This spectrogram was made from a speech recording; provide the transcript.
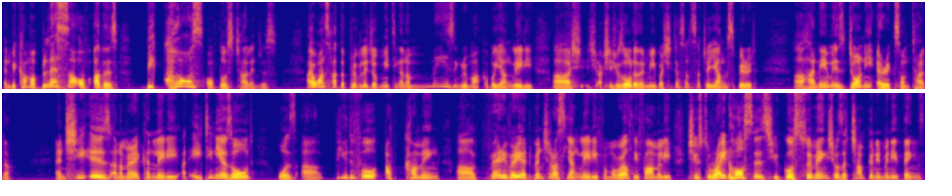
and become a blesser of others because of those challenges. I once had the privilege of meeting an amazing, remarkable young lady. Uh, she, she, actually, she was older than me, but she just had such a young spirit. Uh, her name is Joni Eareckson Tada. And she is an American lady at 18 years old, was a beautiful, upcoming, uh, very, very adventurous young lady from a wealthy family. She used to ride horses, she would go swimming, she was a champion in many things.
